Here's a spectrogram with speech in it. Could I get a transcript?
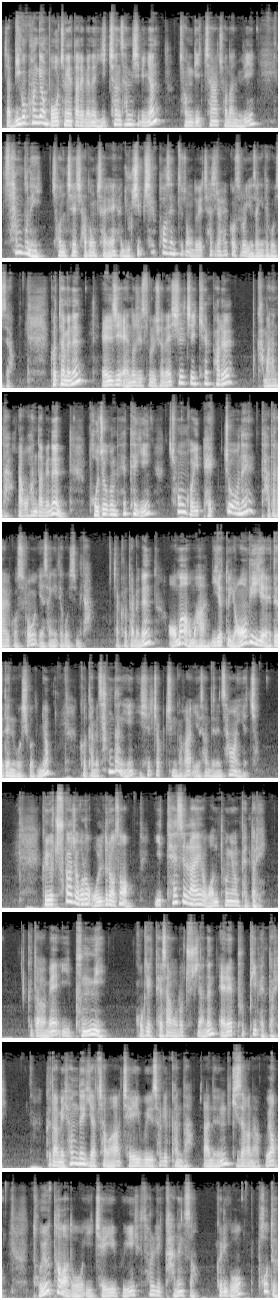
자, 미국 환경보호청에 따르면 2032년 전기차 전환율이 3분의 2 전체 자동차의 한 67% 정도의 차지를 할 것으로 예상이 되고 있어요. 그렇다면은 LG 에너지 솔루션의 실질 캐파를 감안한다라고 한다면은 보조금 혜택이 총 거의 100조 원에 다다를 것으로 예상이 되고 있습니다. 자, 그렇다면은 어마어마한 이게 또 영업이익에 애드되는 것이거든요. 그렇다면 상당히 실적 증가가 예상되는 상황이겠죠. 그리고 추가적으로 올 들어서 이 테슬라의 원통형 배터리, 그 다음에 이 북미 고객 대상으로 추진하는 LFP 배터리, 그 다음에 현대 기아차와 JV 설립한다라는 기사가 나왔고요. 도요타와도 이 JV 설립 가능성, 그리고 포드,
